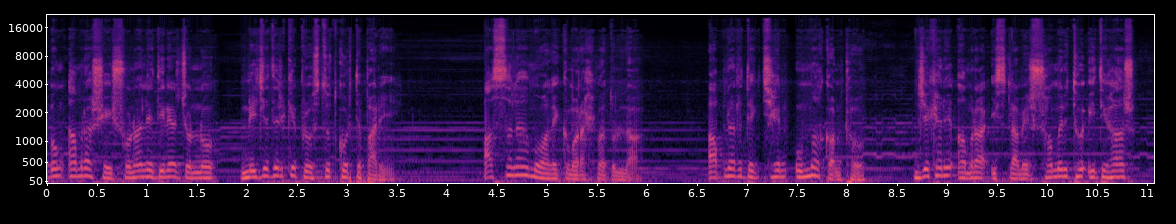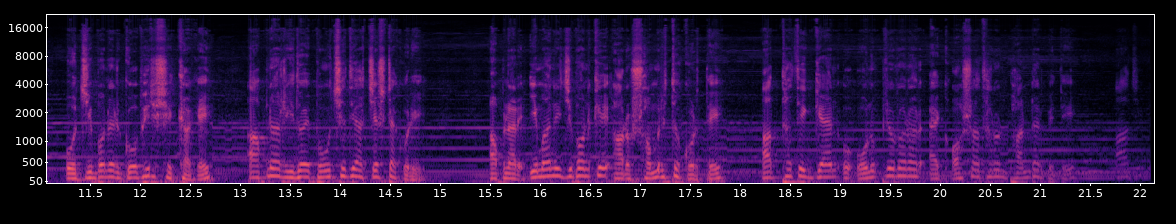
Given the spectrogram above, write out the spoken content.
এবং আমরা সেই সোনালি দিনের জন্য নিজেদেরকে প্রস্তুত করতে পারি। আসসালামু আলাইকুম রহমতুল্লাহ। আপনারা দেখছেন উম্মা কণ্ঠ, যেখানে আমরা ইসলামের সমৃদ্ধ ইতিহাস ও জীবনের গভীর শিক্ষাকে আপনার হৃদয়ে পৌঁছে দেওয়ার চেষ্টা করি। আপনার ইমানি জীবনকে আরও সমৃদ্ধ করতে আধ্যাত্মিক জ্ঞান ও অনুপ্রেরণার এক অসাধারণ ভাণ্ডার পেতে আজ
